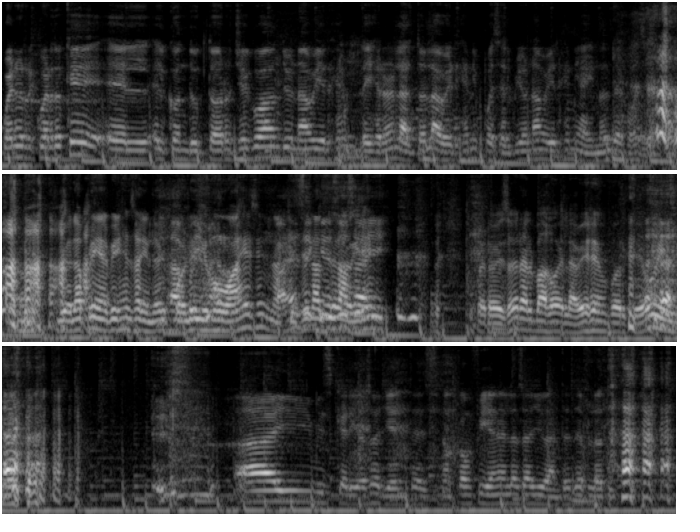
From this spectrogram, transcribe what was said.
Bueno, recuerdo que el, el conductor llegó a donde una virgen, le dijeron el alto de la virgen y pues él vio una virgen y ahí nos dejó. Vio la primera virgen saliendo del La pueblo y dijo, bájese, no, aquí es el alto que de la virgen. ahí. Pero eso era el bajo de la Virgen porque, uy, no. Ay, mis queridos oyentes, no confíen en los ayudantes de flota.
